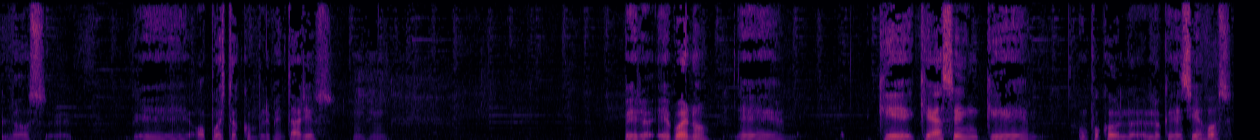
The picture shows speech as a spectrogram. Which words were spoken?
los opuestos complementarios. Pero bueno, eh, que, hacen que, un poco lo, que decías vos,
